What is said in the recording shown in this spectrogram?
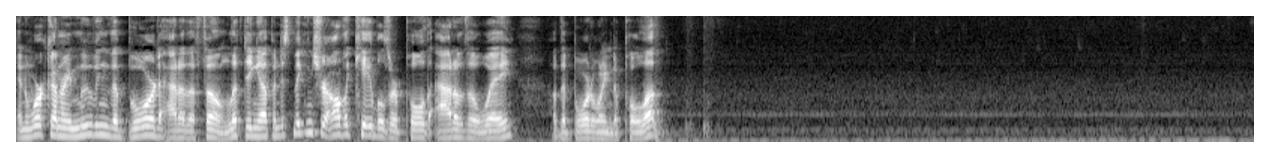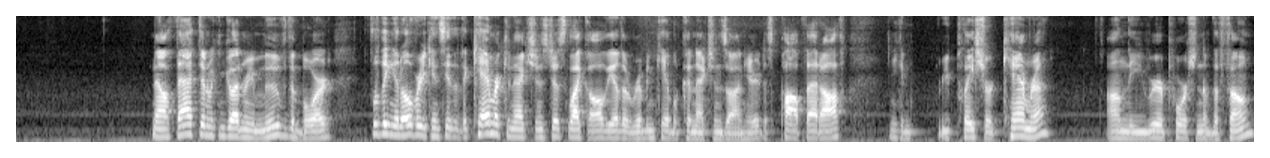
And work on removing the board out of the phone, lifting up and just making sure all the cables are pulled out of the way of the board wanting to pull up. Now with that done, we can go ahead and remove the board Flipping it over, you can see that the camera connection is just like all the other ribbon cable connections on here. Just pop that off, and you can replace your camera on the rear portion of the phone.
